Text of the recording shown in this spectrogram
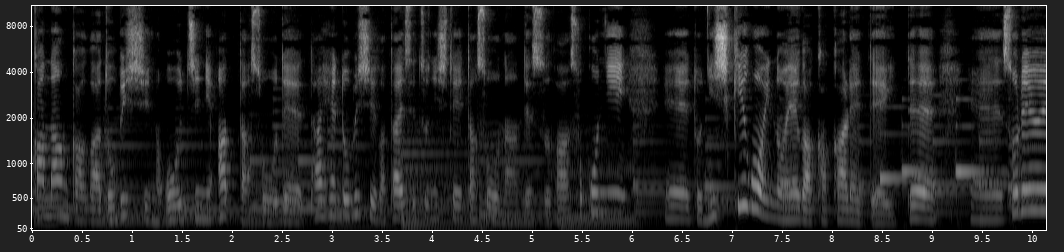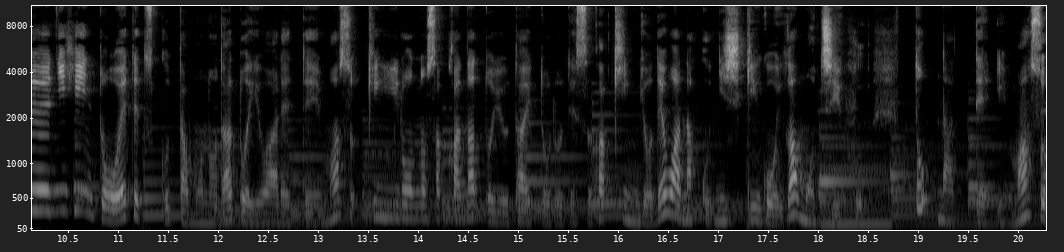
かなんかがドビュッシーのお家にあったそうで大変ドビュッシーが大切にしていたそうなんですがそこに、えーと、錦鯉の絵が描かれていて、えー、それにヒントを得て作ったものだと言われています。金色の魚というタイトルですが金魚ではなく錦鯉がモチーフとなっています。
